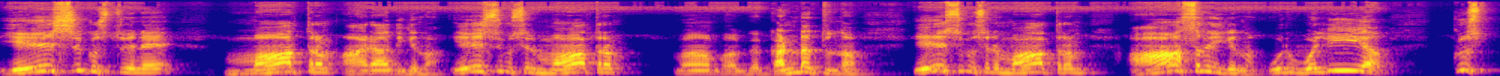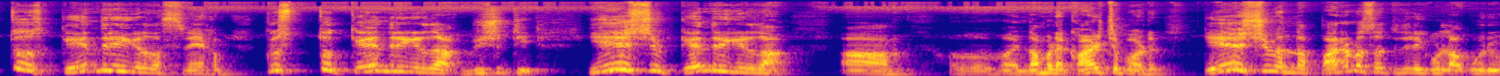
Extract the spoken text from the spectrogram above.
യേശു ക്രിസ്തുവിനെ മാത്രം ആരാധിക്കുന്ന യേശു ക്രിസ്തുവിൽ മാത്രം കണ്ടെത്തുന്ന യേശു ക്രിസ്തുവിനെ മാത്രം ആശ്രയിക്കുന്ന ഒരു വലിയ ക്രിസ്തു കേന്ദ്രീകൃത സ്നേഹം ക്രിസ്തു കേന്ദ്രീകൃത വിശുദ്ധി യേശു കേന്ദ്രീകൃത നമ്മുടെ കാഴ്ചപ്പാട്. യേശു എന്ന പരമസത്യത്തിലേക്കുള്ള ഒരു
